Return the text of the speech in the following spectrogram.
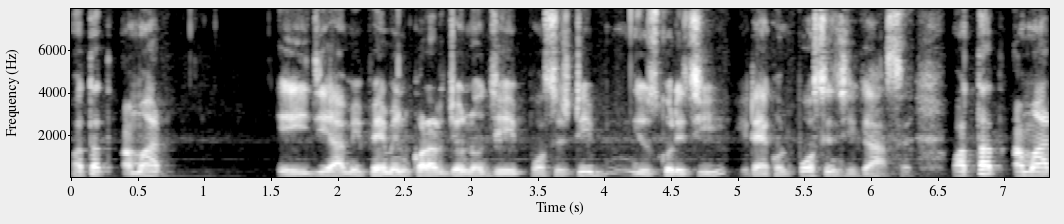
অর্থাৎ আমার এই যে আমি পেমেন্ট করার জন্য যে প্রসেসটি ইউজ করেছি, এটা এখন প্রসেসিংয়ে আছে। অর্থাৎ আমার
